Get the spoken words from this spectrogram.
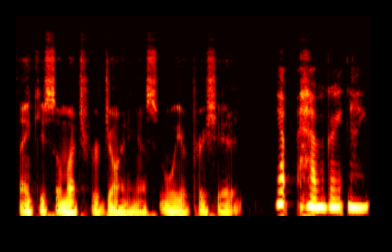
thank you so much for joining us. We appreciate it. Yep. Have a great night.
